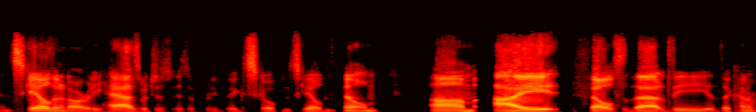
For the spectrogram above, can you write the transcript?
and scale than it already has, which is, is a pretty big scope and scaled in film. Um, I felt that the the kind of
